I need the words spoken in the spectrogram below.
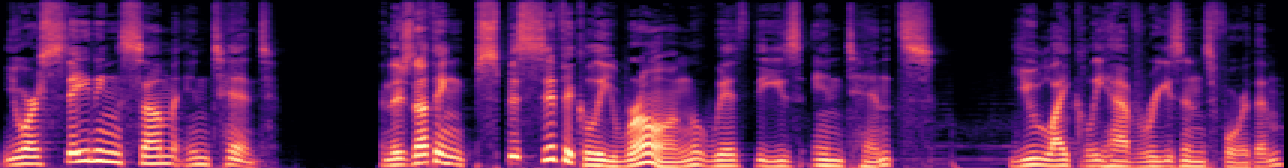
you are stating some intent. And there's nothing specifically wrong with these intents. You likely have reasons for them.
